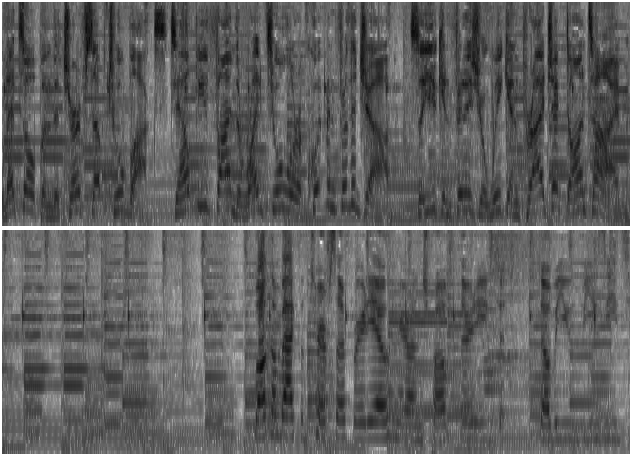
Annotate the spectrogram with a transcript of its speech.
Let's open the Turfs Up Toolbox to help you find the right tool or equipment for the job so you can finish your weekend project on time. Welcome back to Turfs Up Radio here on 1230 WBZT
